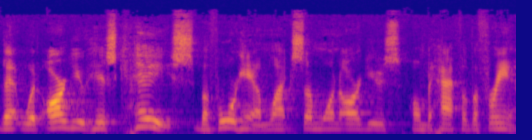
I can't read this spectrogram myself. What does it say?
that would argue his case before him like someone argues on behalf of a friend.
